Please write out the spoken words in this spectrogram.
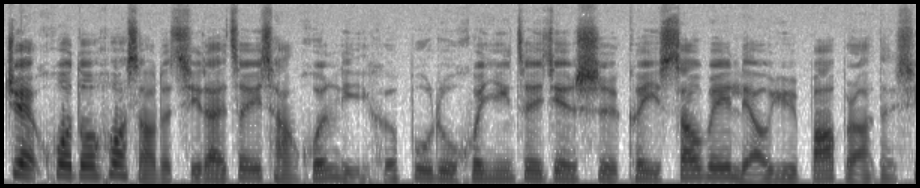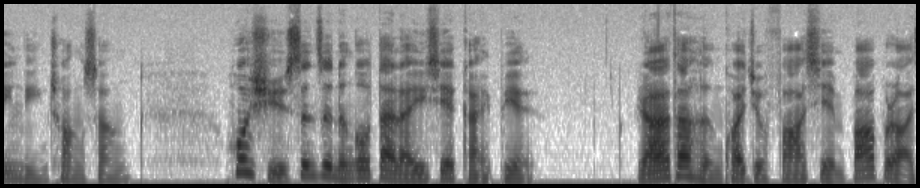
Jack 或多或少的期待这一场婚礼和步入婚姻这件事可以稍微疗愈 Barbara 的心灵创伤，或许甚至能够带来一些改变。然而，他很快就发现，Barbara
